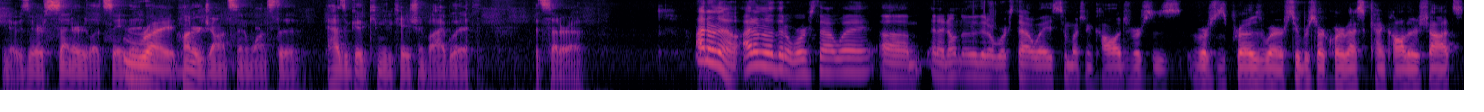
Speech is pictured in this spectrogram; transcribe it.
You know, is there a center, let's say, that right. Hunter Johnson wants to, has a good communication vibe with, etc.? I don't know. I don't know that it works that way, um, and I don't know that it works that way so much in college versus versus pros, where superstar quarterbacks kind of call their shots.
